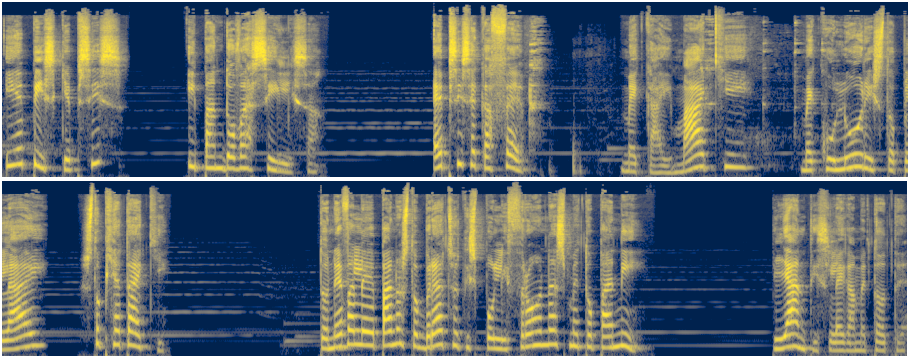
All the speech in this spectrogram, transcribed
Η επίσκεψης η Παντοβασίλισσα. Έψισε καφέ με καϊμάκι, με κουλούρι στο πλάι, στο πιατάκι. Τον έβαλε πάνω στο μπράτσο της πολυθρόνας με το πανί. Λιάντης λέγαμε τότε.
